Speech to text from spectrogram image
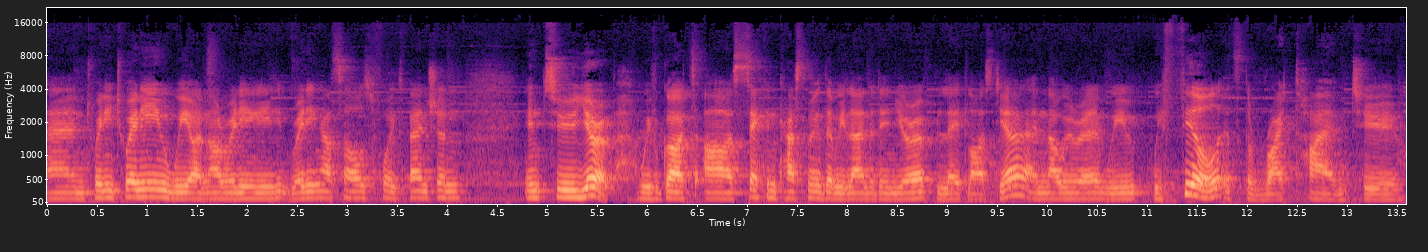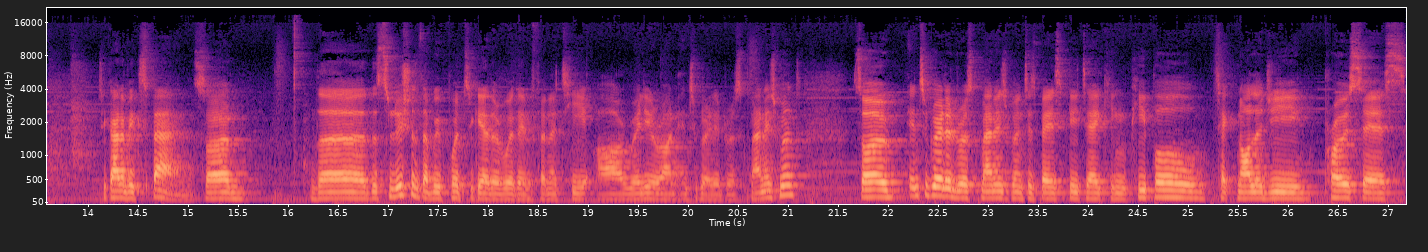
and 2020, we are now ready, readying ourselves for expansion into Europe. We've got our second customer that we landed in Europe late last year, and now we we we feel it's the right time to to kind of expand. So the the solutions that we put together with Infinity are really around integrated risk management. So integrated risk management is basically taking people, technology, process,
